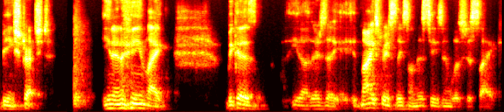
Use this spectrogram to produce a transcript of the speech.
being stretched. You know what I mean? Like, because you know, there's a my experience, at least on this season, was just like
